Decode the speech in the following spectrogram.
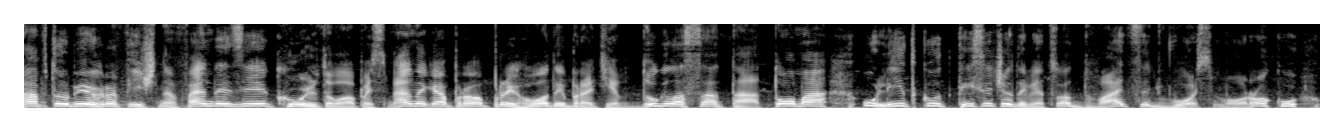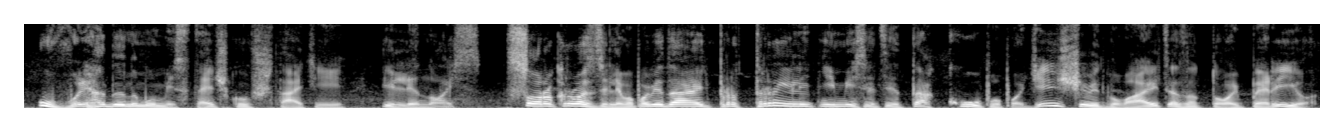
Автобіографічне фентезі культового письменника про пригоди братів Дугласа та Тома улітку 1928 року у вигаданому містечку в штаті Іллінойс. 40 розділів оповідають про три літні місяці та купу подій, що відбуваються за той період.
